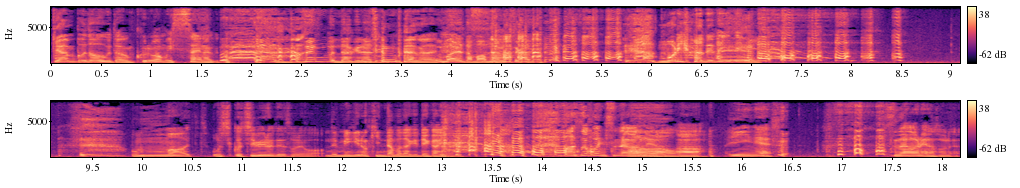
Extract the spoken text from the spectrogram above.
キャンプ道具多分車も一切なくて。全部なくなってる。全部なくなって生まれたまんまの姿で。森から出てきてみ。ほんま、おしっこちびるで、それは。で、右の金玉だけでかいよ。あそこに繋がんねや。あああ、いいね。繋がるやん、それ。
